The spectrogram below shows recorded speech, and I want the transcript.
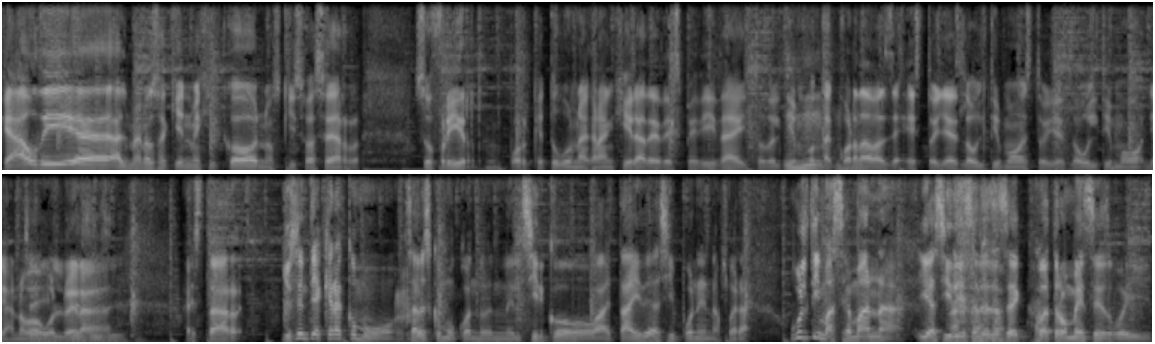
que Audi, eh, al menos aquí en México, nos quiso hacer sufrir porque tuvo una gran gira de despedida y todo el tiempo te acordabas de esto ya es lo último, esto ya es lo último, ya no va a volver a, sí, sí. a estar. Yo sentía que era como, ¿sabes? Como cuando en el circo Ataide así ponen afuera, última semana. Y así dicen desde hace cuatro meses, güey.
